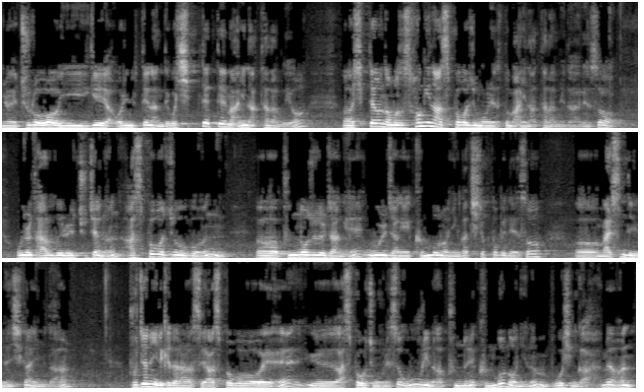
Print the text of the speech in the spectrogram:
예, 주로 이게 어릴 때는 안 되고 10대 때 많이 나타나고요. 어, 10대가 넘어서 성인 아스퍼거 증후군에서도 많이 나타납니다. 그래서 오늘 다룰 주제는 아스퍼거 증후군 어, 분노 조절 장애, 우울 장애의 근본 원인과 치료법에 대해서 어, 말씀드리는 시간입니다. 부제는 이렇게 달아놨어요. 아스퍼거의 그 아스퍼거 증후군에서 우울이나 분노의 근본 원인은 무엇인가 하면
